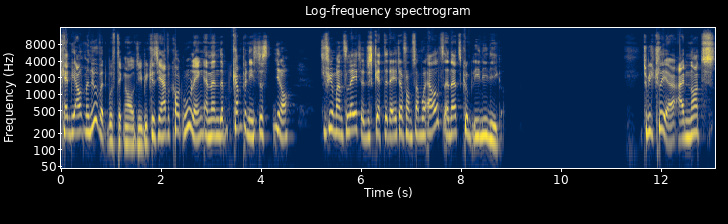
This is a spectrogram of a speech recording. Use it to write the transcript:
can be outmaneuvered with technology because you have a court ruling and then the companies just, you know, a few months later just get the data from somewhere else and that's completely legal. To be clear, I'm not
